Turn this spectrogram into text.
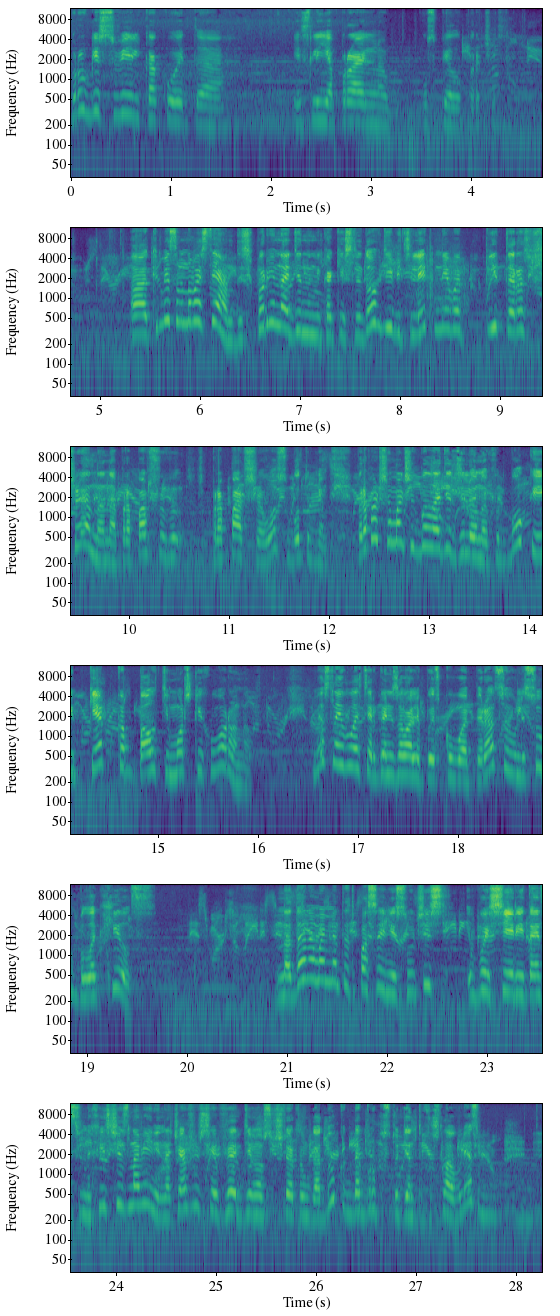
Бругесвиль какой-то, если я правильно успела прочесть. А, к местным новостям. До сих пор не найдено никаких следов девятилетнего Питера Шеннона, пропавшего, пропавшего в субботу днем. Пропавший мальчик был одет в зеленую футболку и кепка балтиморских воронов. Местные власти организовали поисковую операцию в лесу Блэк Хиллз. На данный момент это последний случай в серии таинственных исчезновений, начавшихся в 1994 году, когда группа студентов ушла в лес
